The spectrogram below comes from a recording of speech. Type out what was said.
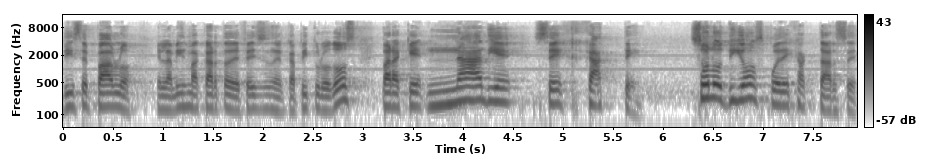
dice Pablo en la misma carta de Efesios en el capítulo 2, para que nadie se jacte. Solo Dios puede jactarse,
